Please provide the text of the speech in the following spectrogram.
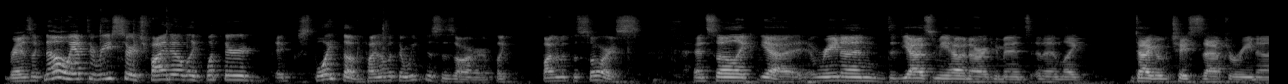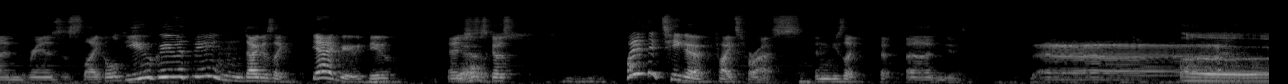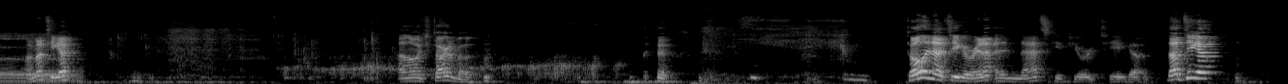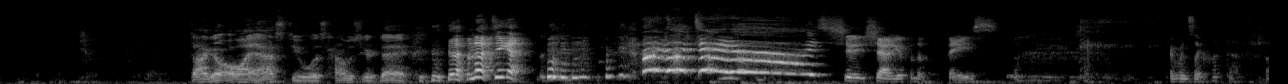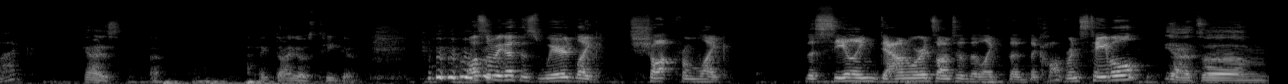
Reina's like, "No, we have to research, find out like what their exploit them, find out what their weaknesses are, like find them at the source." And so like yeah, Reina and Yasumi have an argument, and then like Daigo chases after Reina, and Reina's just like, "Well, do you agree with me?" And Daigo's like, "Yeah, I agree with you." And Yeah. she just goes, "Why do you think Tiga fights for us?" And he's like, "Uh, uh, uh, Uh, I'm not Tiga. I don't know what you're talking about." totally not Tiga, Reina. I didn't ask if you were Tiga. Not Tiga. Daigo, all I asked you was, "How's your day?" I'm not Tiga. I'm not Tiga. He's shoot, shouting it from the face. Everyone's like, "What the fuck?" Guys, uh, I think Daigo's Tiga. also, we got this weird like shot from like the ceiling downwards onto the like the, the conference table. Yeah, it's um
